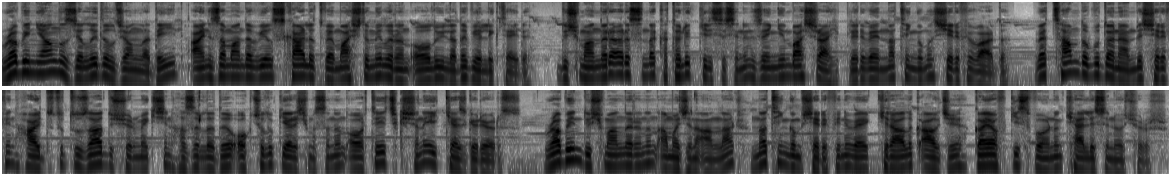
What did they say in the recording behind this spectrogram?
Robin yalnızca Little John'la değil, aynı zamanda Will Scarlet ve Maçlı Miller'ın oğluyla da birlikteydi. Düşmanları arasında Katolik Kilisesi'nin zengin başrahipleri ve Nottingham'ın şerifi vardı. Ve tam da bu dönemde şerifin haydutu tuzağa düşürmek için hazırladığı okçuluk yarışmasının ortaya çıkışını ilk kez görüyoruz. Robin düşmanlarının amacını anlar, Nottingham şerifini ve kiralık avcı Guy of Gisborne'un kellesini uçurur.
